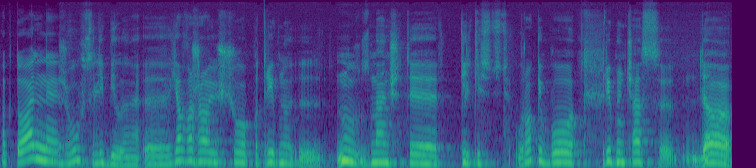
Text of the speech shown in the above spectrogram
актуальне. Живу в селі Білине. Я вважаю, що потрібно ну, зменшити кількість уроків, бо потрібен час е, для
